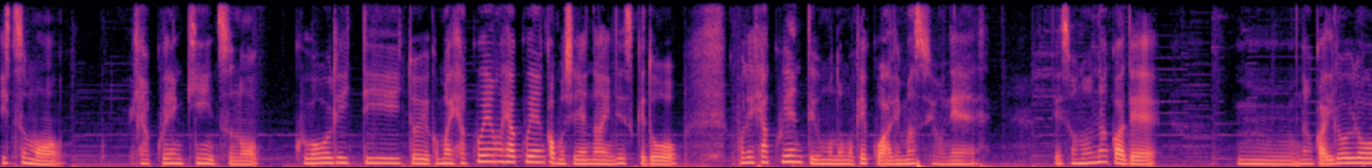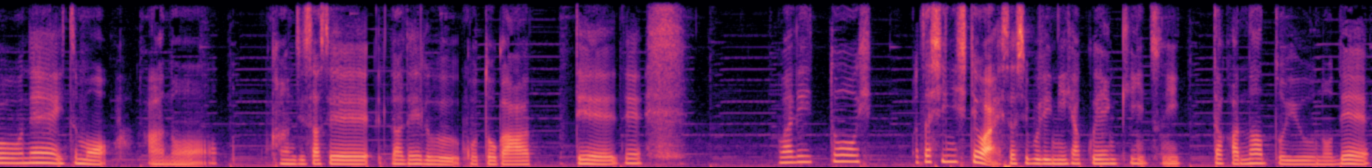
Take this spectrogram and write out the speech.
いつも100円均一のクオリティというか、まあ、100円は100円かもしれないんですけどこれ100円っていうものも結構ありますよね。でその中でうんなんかいろいろねいつもあの感じさせられることがあってで割と私にしては久しぶりに100円均一に行ったかなというので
